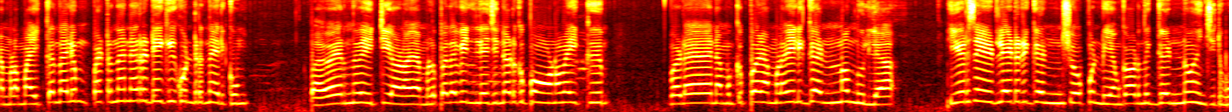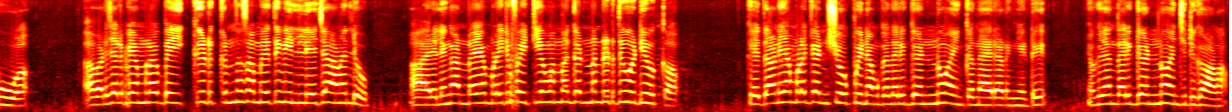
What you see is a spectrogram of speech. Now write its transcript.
നമ്മളെ മൈക്ക് എന്തായാലും പെട്ടെന്ന് തന്നെ റെഡിയാക്കി കൊണ്ടുവരുന്നതായിരിക്കും. അപ്പോൾ വരുന്ന വെയിറ്റ് ചെയ്യണം. നമ്മളിപ്പോൾ അത് വില്ലേജിന്റെ അടുക്ക് പോണ വഴിക്ക് ഇവിടെ നമുക്കിപ്പോൾ നമ്മളെ കയ്യിൽ ഗണ്ണൊന്നുമില്ല ഈ ഒരു സൈഡിലായിട്ട് ഒരു ഗൺ ഷോപ്പ് ഉണ്ട്. നമുക്ക് അവിടെ നിന്ന് ഗണ്ണ് വാങ്ങിച്ചിട്ട് പോവാം. അവിടെ ചിലപ്പോൾ നമ്മളെ ബൈക്ക് എടുക്കുന്ന സമയത്ത് വില്ലേജ് ആണല്ലോ. ആരെങ്കിലും കണ്ടാൽ നമ്മളായിട്ട് ഫൈറ്റ് ചെയ്യാൻ വന്നാൽ ഗണ്ണന്റെ അടുത്ത് വെടി വെക്കാം. ഇതാണ് നമ്മളെ ഗൺ ഷോപ്പ് നമുക്ക് എന്തായാലും ഗണ്ണ് വാങ്ങിക്കാം നേരെ ഇറങ്ങിയിട്ട്. നമുക്ക് എന്തായാലും ഗണ്ണ് വാങ്ങിച്ചിട്ട് കാണാം.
